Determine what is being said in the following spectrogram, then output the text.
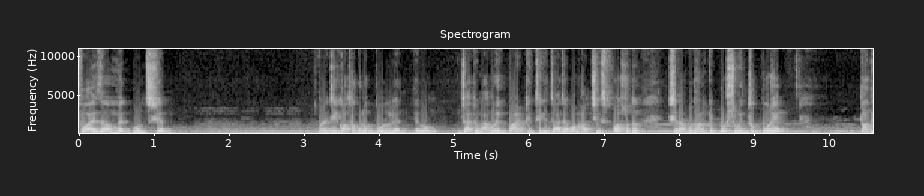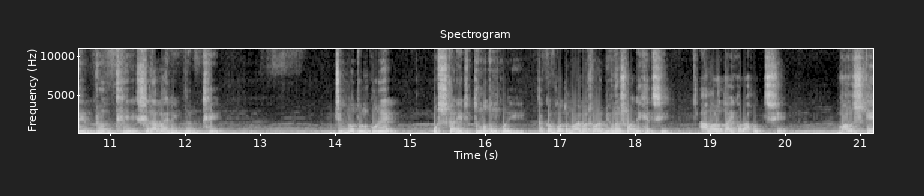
ফয়েজ আহমেদ বলছেন মানে যে কথাগুলো বললেন এবং জাতীয় নাগরিক পার্টি থেকে যা যা বলা হচ্ছে, স্পষ্টত সেনাপ্রধানকে প্রশ্নবিদ্ধ করে তাদের বিরুদ্ধে, সেনাবাহিনীর বিরুদ্ধে যে নতুন করে উস্কানি, এটি তো নতুন করেই, তার কারণ গত নয় মাস আমরা বিভিন্ন সময় দেখেছি, আমারও তাই করা হচ্ছে। মানুষকে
